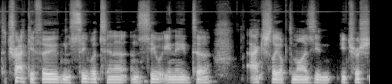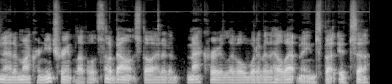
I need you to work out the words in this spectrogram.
to track your food and see what's in it and see what you need to actually optimize your nutrition at a micronutrient level. It's not a balanced diet at a macro level, whatever the hell that means, but it's a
